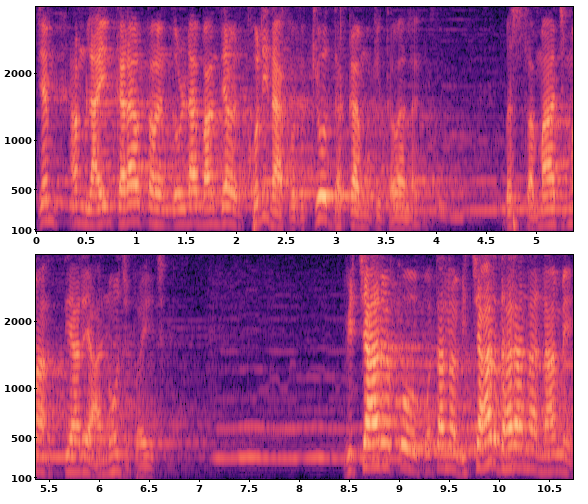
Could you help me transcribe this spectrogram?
જેમ આમ લાઈન કરાવતા હોય દોરડા બાંધ્યા હોય ખોલી નાખો તો કેવો ધક્કામુક્કી થવા લાગે. બસ સમાજમાં અત્યારે આનો જ ભય છે. વિચારકો પોતાના વિચારધારાના નામે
